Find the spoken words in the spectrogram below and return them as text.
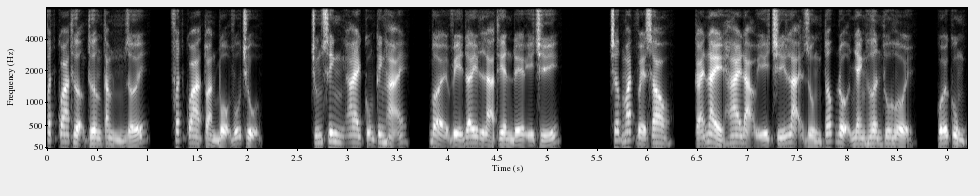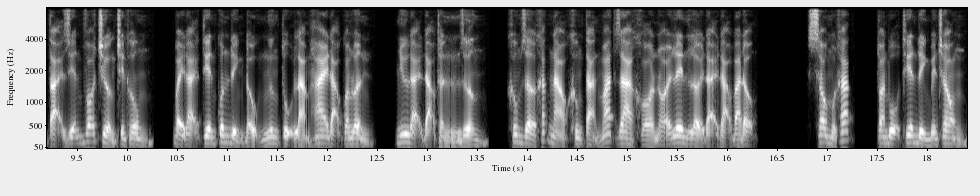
phất qua thượng thương tâm giới, phất qua toàn bộ vũ trụ. Chúng sinh ai cũng kinh hãi, bởi vì đây là thiên đế ý chí. Chớp mắt về sau, cái này hai đạo ý chí lại dùng tốc độ nhanh hơn thu hồi, cuối cùng tại diễn võ trường trên không, bảy đại tiên quân đỉnh đầu ngưng tụ làm hai đạo quan luân, như đại đạo thần dương, không giờ khắc nào không tản mát ra khó nói lên lời đại đạo ba động. Sau một khắc, toàn bộ thiên đình bên trong,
